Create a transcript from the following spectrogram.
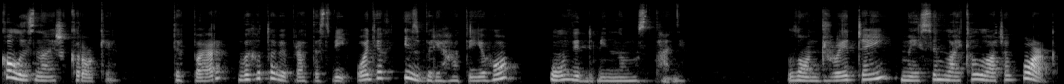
коли знаєш кроки. Тепер ви готові прати свій одяг і зберігати його у відмінному стані. Laundry day may seem like a lot of work.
